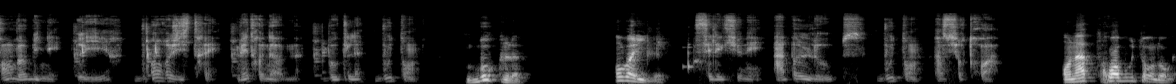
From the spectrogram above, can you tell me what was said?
Rembobiner. Lire. Enregistrer. Métronome. Boucle. Bouton. boucle. On valide. Sélectionner. Apple Loops. Bouton. 1 sur 3. On a trois boutons, donc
